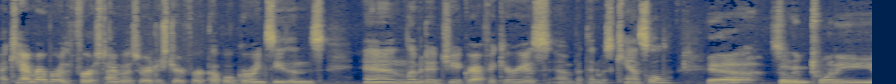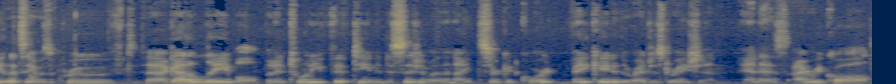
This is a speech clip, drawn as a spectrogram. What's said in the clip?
I can't remember the first time it was registered for a couple growing seasons in limited geographic areas, um, but then it was canceled. Yeah. So in 20, let's see, it was approved, uh, got a label, but in 2015, a decision by the Ninth Circuit Court vacated the registration. And as I recall,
